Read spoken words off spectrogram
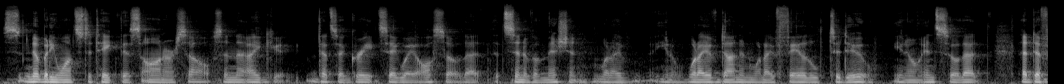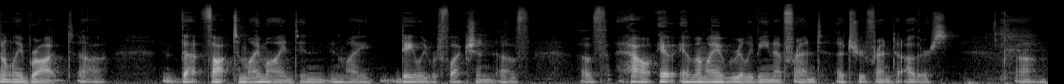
S nobody wants to take this on ourselves, and I, that's a great segue. Also, that that sin of omission, what I've, you know, what I have done and what I've failed to do, you know, and so that that definitely brought uh, that thought to my mind in in my daily reflection of of how am I really being a friend, a true friend to others. Um,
